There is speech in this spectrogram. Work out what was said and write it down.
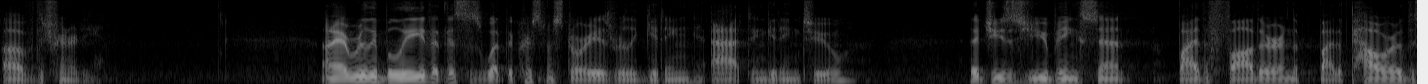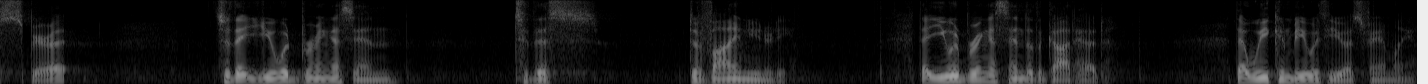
of the Trinity. And I really believe that this is what the Christmas story is really getting at and getting to that Jesus, you being sent by the Father and the, by the power of the Spirit, so that you would bring us in to this divine unity, that you would bring us into the Godhead, that we can be with you as family,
